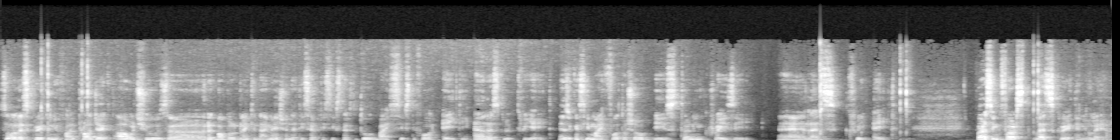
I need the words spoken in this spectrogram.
So let's create a new file project. I will choose a Redbubble blanket dimension that is 7632 by 6480 and let's click create. As you can see, my Photoshop is turning crazy and let's create. First thing first, let's create a new layer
